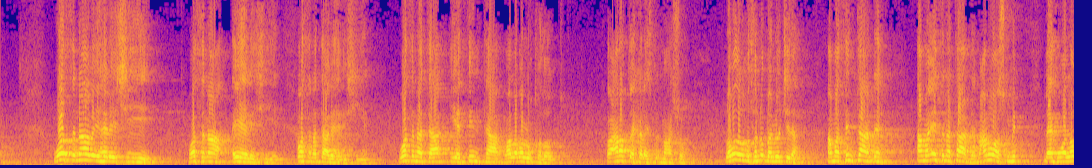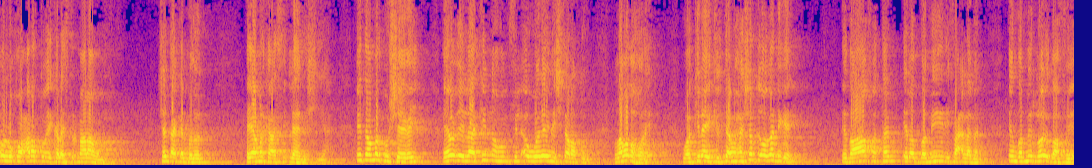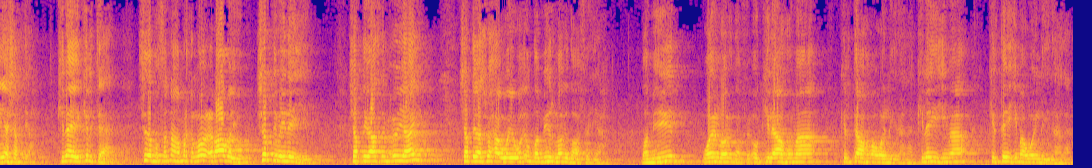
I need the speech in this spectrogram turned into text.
wathnaa bay haleeshiiyeen wathnaa ayay haleeshiiyeen wathnataa bay haleeshiiyeen wathnata iyo thinta waa laba luqadood oo carabtu ay kala isticmaasho. Labadaba muhano baa loo jeedaa. Ama thintaan dheh ama itnataan dheh. Macnuhu waa isku mid laakiin waa laba luqoo carabtu ay kala isticmaalaan wey shantaa kelmadood ayaa markaasi la haleeshiiyaa intaa markuu sheegay ayaa wuxuu laakinahum fi lawalayn ishtaratuu labada hore waa kilaa kiltaa waxay shardi oga dhigeen idaafatan ila damiiri faclaman in damiir loo idaafeeyo ayaa shardi ah. Kilaayo kiltaa sida musanaha marka loo ciraabayo shardi bay leeyihiin. Shardigaasna muxuu yahay? Shardigaas waxaa weeye waa in damiir loo idaafeeya damiir waa in loo idaafeeya oo kilaahumaa kiltaahumaa waa in la yihahdaa kilayhimaa kiltayhimaa waa in la yihahdaa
